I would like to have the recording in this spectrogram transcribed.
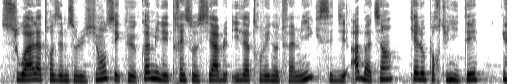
Soit la troisième solution, c'est que comme il est très sociable, il a trouvé une autre famille qui s'est dit Ah bah tiens, quelle opportunité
